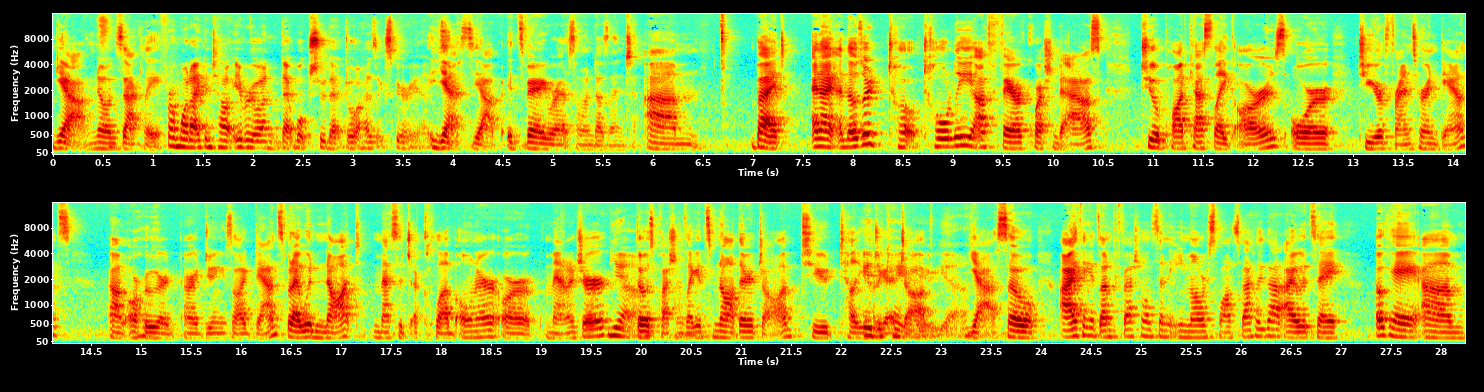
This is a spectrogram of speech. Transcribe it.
yeah, no, exactly. From what I can tell, everyone that walks through that door has experience. Yes, yeah, it's very rare someone doesn't. Um, but and I and those are to- totally a fair question to ask to a podcast like ours or to your friends who are in dance um, or who are, are doing exotic dance. But I would not message a club owner or manager Yeah. those questions. Like it's not their job to tell you how to get a job. you, yeah. Yeah, so I think it's unprofessional to send an email response back like that. I would say, okay, um,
